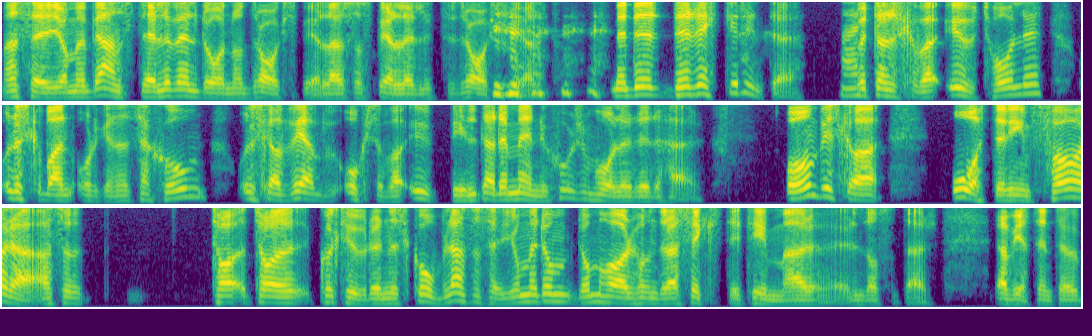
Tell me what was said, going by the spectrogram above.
man säger ja men vi anställer väl då någon dragspelare som spelar lite dragspel. Men det, det räcker inte. Nej. Utan det ska vara uthålligt och det ska vara en organisation och det ska också vara utbildade människor som håller i det här. Och om vi ska återinföra, alltså ta, ta kulturen i skolan så säger jo, men de, de har 160 timmar eller något sånt där. Jag vet inte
